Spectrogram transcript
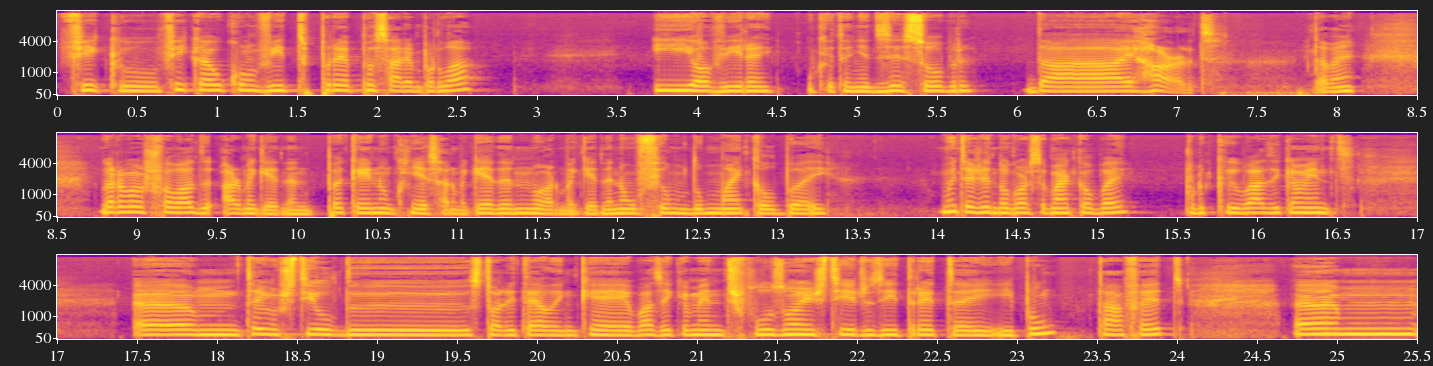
Fico, fica o convite para passarem por lá e ouvirem o que eu tenho a dizer sobre Die Hard. Está bem? Agora vamos falar de Armageddon. Para quem não conhece Armageddon, o Armageddon é um filme do Michael Bay. Muita gente não gosta de Michael Bay porque basicamente um, tem um estilo de storytelling que é basicamente explosões, tiros e treta e, pum, está feito. Um,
